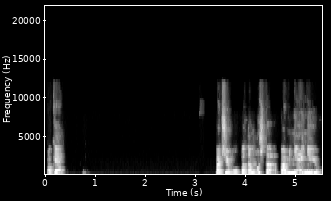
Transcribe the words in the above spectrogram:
Окей? Почему? Потому что, по мнению,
